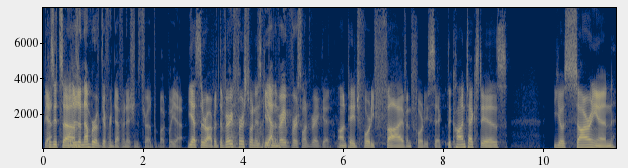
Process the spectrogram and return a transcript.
because it's um, well, there's a number of different definitions throughout the book, but yeah. yes there are but the very first one is given yeah, the very first one's very good. on page 45 and 46. The context is Yossarian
